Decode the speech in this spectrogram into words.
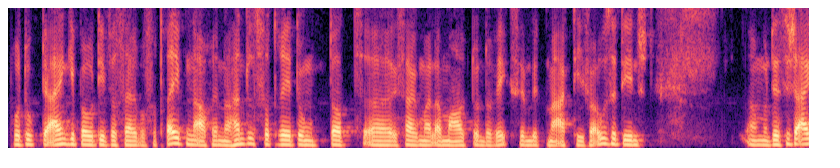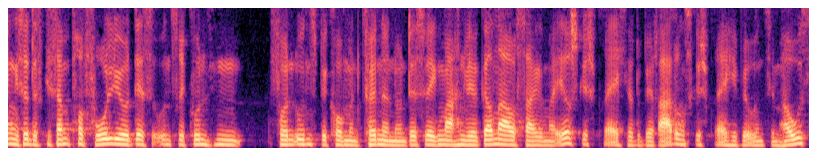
Produkte eingebaut, die wir selber vertreiben, auch in der Handelsvertretung dort, äh, ich sage mal, am Markt unterwegs sind mit einem aktiven Außendienst. Ähm, und das ist eigentlich so das Gesamtportfolio, das unsere Kunden von uns bekommen können. Und deswegen machen wir gerne auch, sage ich mal, Erstgespräche oder Beratungsgespräche bei uns im Haus,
